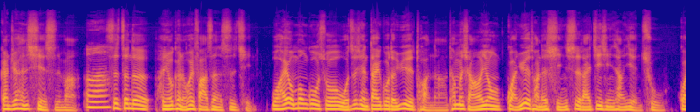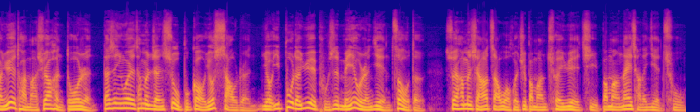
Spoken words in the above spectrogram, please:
感觉很写实嘛。嗯，是真的很有可能会发生的事情。我还有梦过，说我之前带过的乐团啊，他们想要用管乐团的形式来进行一场演出。管乐团嘛，需要很多人，但是因为他们人数不够，有少人，有一部的乐谱是没有人演奏的，所以他们想要找我回去帮忙吹乐器，帮忙那一场的演出。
